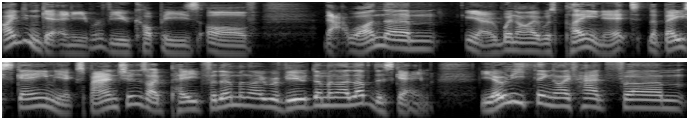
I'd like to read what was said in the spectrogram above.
I didn't get any review copies of that one. Um, you know, when I was playing it, the base game, the expansions, I paid for them and I reviewed them and I love this game. The only thing I've had from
